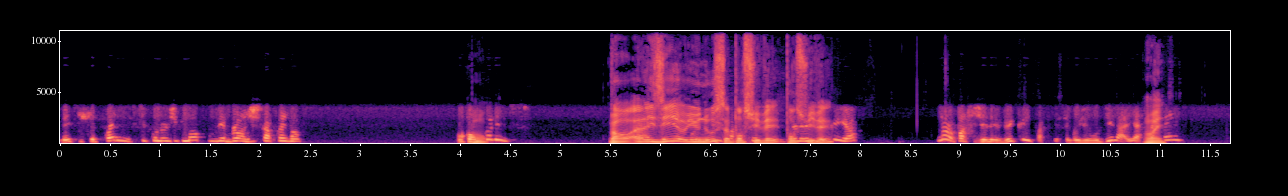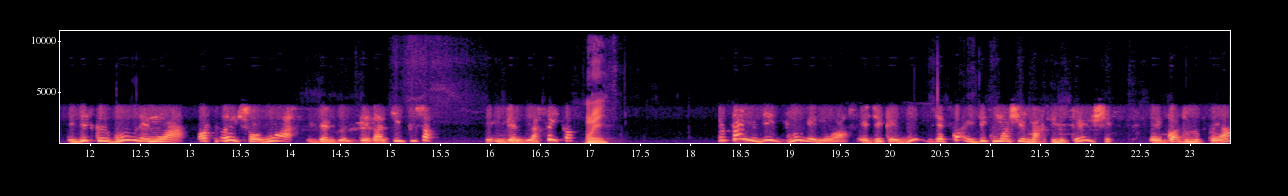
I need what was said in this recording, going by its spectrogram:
mais qui se prennent psychologiquement pour des blancs jusqu'à présent. Vous comprenez Bon, allez-y, euh, Younous, poursuivez. poursuivez. Hein. Non, parce que je l'ai vécu, parce que c'est ce que je vous dis là. Il y a certains, ils disent que vous, les Noirs, eux, ils sont noirs, ils viennent des Antilles, tout ça. Ils viennent de l'Afrique. Hein. Oui. Pourtant, ils disent, vous, les Noirs. Ils disent que vous, vous êtes quoi? Ils disent que moi, je suis martiniquais, je suis euh, guadeloupéen,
